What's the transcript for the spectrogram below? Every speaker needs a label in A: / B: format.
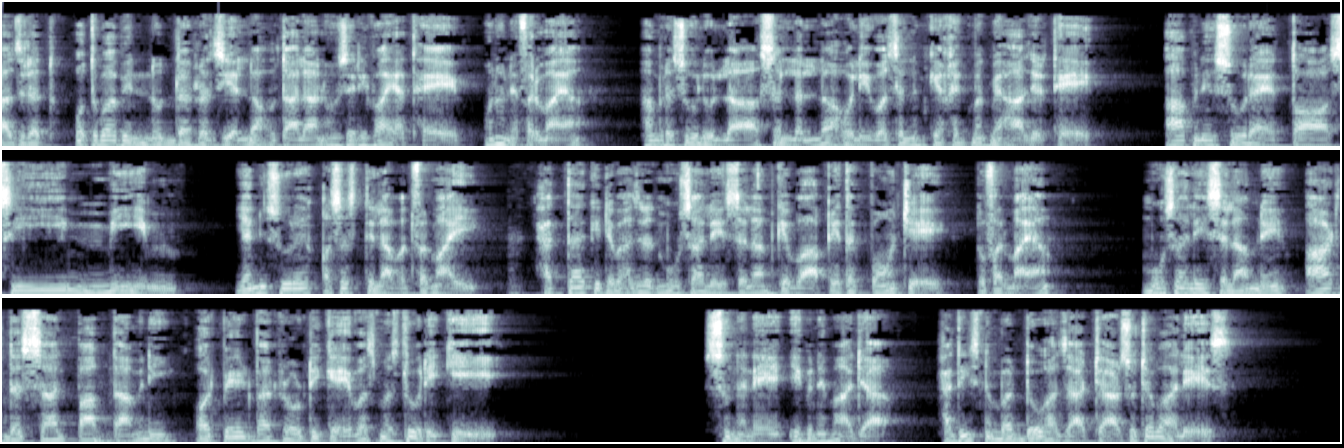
A: حضرت عطبہ بن ندر رضی اللہ تعالیٰ عنہ سے روایت ہے۔ انہوں نے فرمایا، ہم رسول اللہ صلی اللہ علیہ وسلم کی خدمت میں حاضر تھے۔ آپ نے سورہ توسیم میم یعنی سورہ قصص تلاوت فرمائی۔ حتیٰ کہ جب حضرت موسیٰ علیہ السلام کے واقعے تک پہنچے تو فرمایا، موسیٰ علیہ السلام نے آٹھ دس سال پاک دامنی اور پیٹ بھر روٹی کے عوض مزدوری کی۔ سننے ابن ماجہ، حدیث نمبر دو ہزار چار سو چوالیس۔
